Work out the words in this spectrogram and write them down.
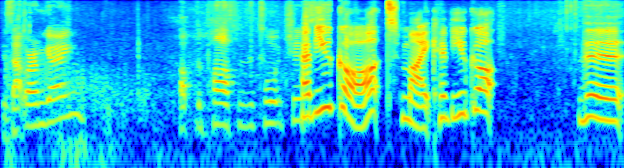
Is that where I'm going? Up the path of the torches? Have you got, Mike? Have you got the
